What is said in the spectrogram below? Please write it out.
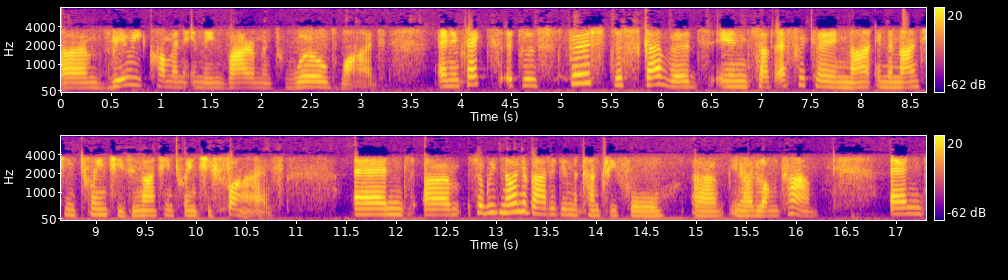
um, very common in the environment worldwide. And in fact, it was first discovered in South Africa in, in the 1920s, in 1925. And um, so we've known about it in the country for, uh, you know, a long time. And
